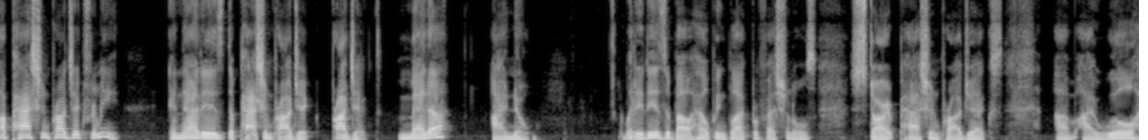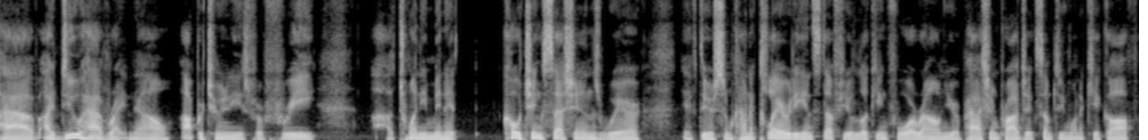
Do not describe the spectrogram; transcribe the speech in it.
a passion project for me, and that is the Passion Project Project. Meta I know. But it is about helping Black professionals start passion projects. Um, I will have, I do have right now opportunities for free uh, 20 minute coaching sessions where if there's some kind of clarity and stuff you're looking for around your passion project, something you want to kick off,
